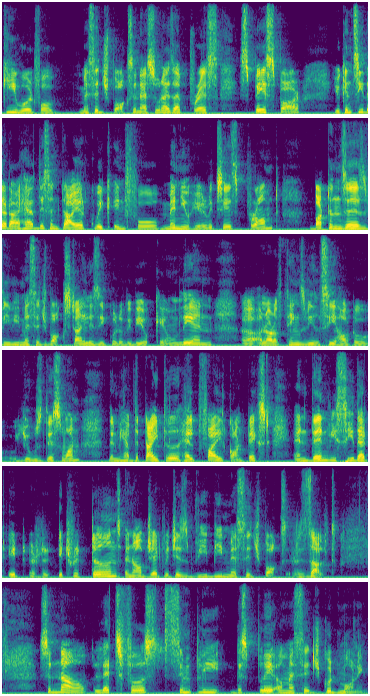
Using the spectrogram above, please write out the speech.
keyword for message box. And as soon as I press spacebar you can see that I have this entire quick info menu here which says prompt buttons as VB message box style is equal to VB OK only and uh, a lot of things we'll see how to use this one. Then we have the title help file context and then we see that it it returns an object which is VB message box result so now let's first simply display a message good morning.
